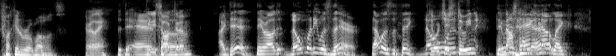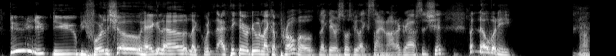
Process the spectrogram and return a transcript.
Fucking Ramones. Really? The day, and Did you talk to them? I did. They were all. Nobody was there. That was the thing. No they were just one- doing they were just hanging there? out like do do do do before the show, hanging out. Like I think they were doing like a promo, like they were supposed to be like signing autographs and shit. But nobody, Oh,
